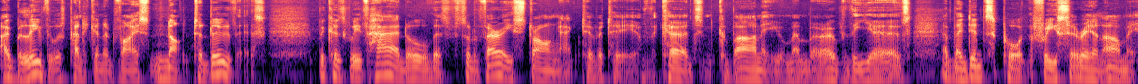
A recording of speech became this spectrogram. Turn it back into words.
I believe there was Pentagon advice not to do this because we've had all this sort of very strong activity of the Kurds in Kobani, you remember, over the years, and they did support the Free Syrian Army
